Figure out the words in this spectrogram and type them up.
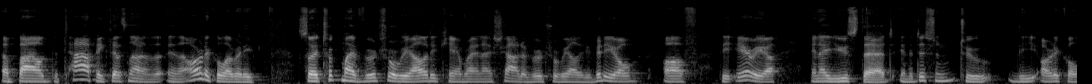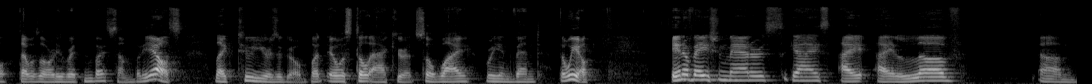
about the topic that's not in the, in the article already. So I took my virtual reality camera and I shot a virtual reality video of the area, and I used that in addition to the article that was already written by somebody else, like two years ago, but it was still accurate. So why reinvent the wheel? Innovation matters, guys. I, I love um,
